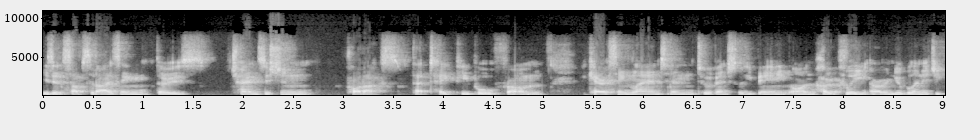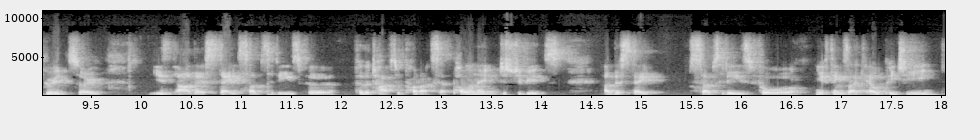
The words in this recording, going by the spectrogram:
is it subsidizing those transition products that take people from a kerosene lantern to eventually being on, hopefully, a renewable energy grid? So, is, are there state subsidies for, for the types of products that Pollinate distributes? Are there state subsidies for you know, things like LPG,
